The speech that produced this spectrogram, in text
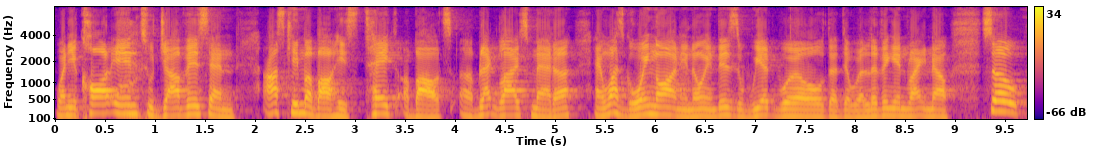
when you call in to Jarvis and ask him about his take about uh, Black Lives Matter and what's going on, you know, in this weird world that, that we're living in right now. So,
